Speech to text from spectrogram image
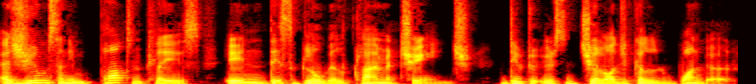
assumes an important place in this global climate change due to its geological wonder.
